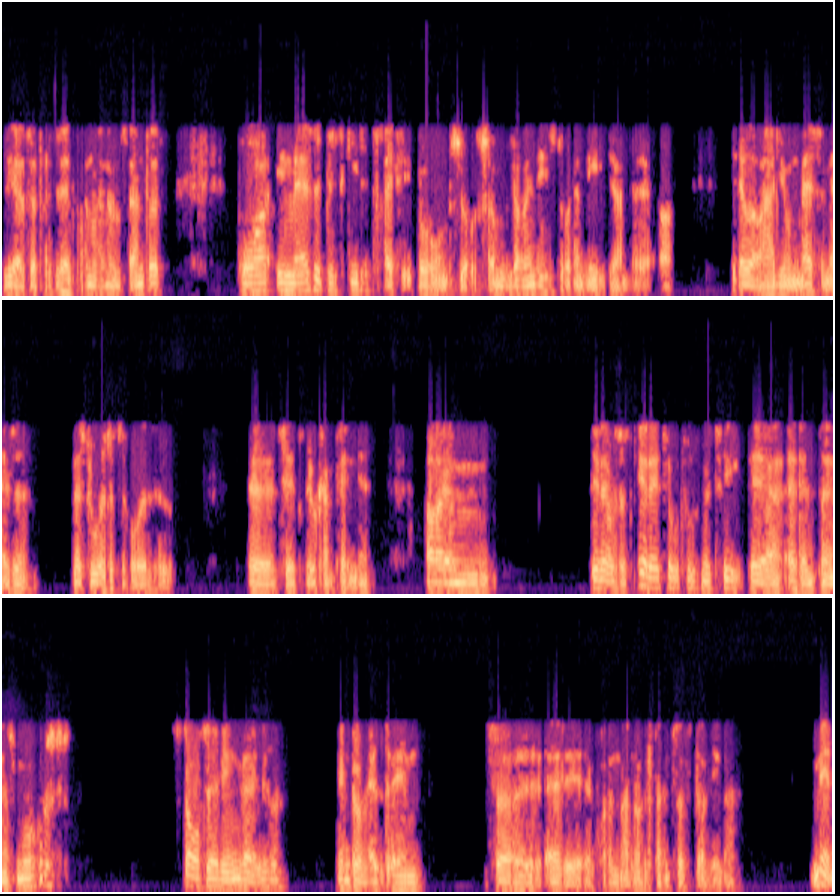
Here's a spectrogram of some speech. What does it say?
bliver altså præsident for Manuel Santos, bruger en masse beskidte tricks i bogen, såsom løgnehistorier af medierne, og derudover har de jo en masse, masse ressourcer til rådighed øh, til at drive kampagne. Og øhm, det, der jo så sker der i 2010, det er, at Andreas Mokus står til at vinde valget, men på valgdagen, så øh, er det Juan Manuel Santos, der vinder. Men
